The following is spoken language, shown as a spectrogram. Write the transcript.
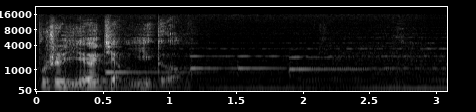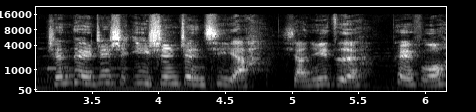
不是也讲义德吗？陈队真是一身正气呀，小女子佩服。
